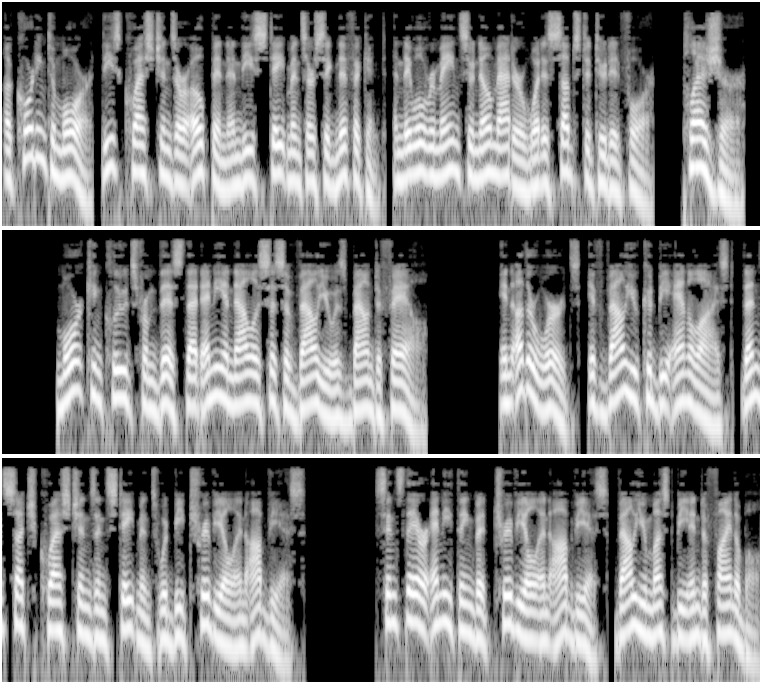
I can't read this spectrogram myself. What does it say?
According to Moore, these questions are open and these statements are significant, and they will remain so no matter what is substituted for pleasure. Moore concludes from this that any analysis of value is bound to fail. In other words, if value could be analyzed, then such questions and statements would be trivial and obvious. Since they are anything but trivial and obvious, value must be indefinable.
